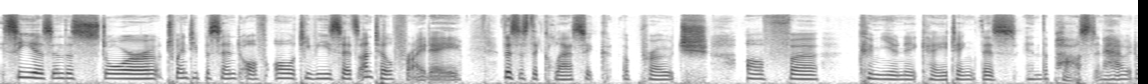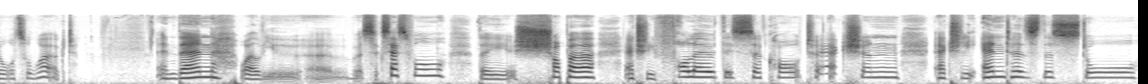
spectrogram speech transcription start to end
see us in the store 20% off all TV sets until Friday. This is the classic approach of uh, communicating this in the past and how it also worked. And then, well, you uh, were successful. The shopper actually followed this uh, call to action, actually enters the store,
